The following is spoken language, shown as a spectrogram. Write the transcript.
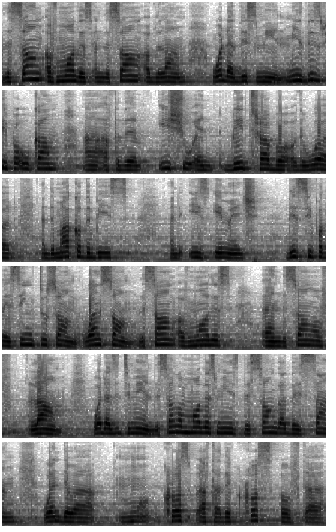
The song of Moses and the song of the Lamb, what does this mean? It means these people who come uh, after the issue and great trouble of the word and the mark of the beast and his image. These people they sing two songs. One song, the song of Moses and the song of Lamb. What does it mean? The song of Moses means the song that they sang when they were cross after the cross of the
